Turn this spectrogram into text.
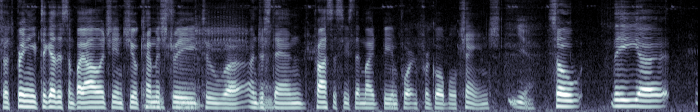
So, it's bringing together some biology and geochemistry to uh, understand processes that might be important for global change. Yeah. So, the uh,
